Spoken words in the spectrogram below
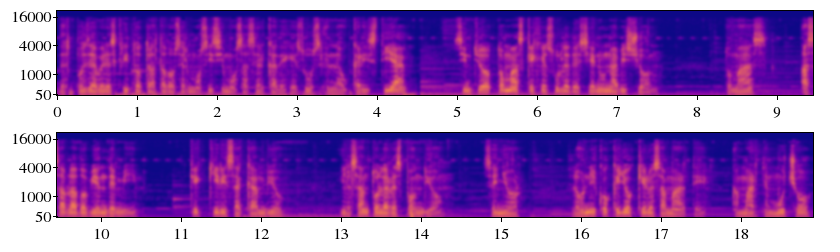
Después de haber escrito tratados hermosísimos acerca de Jesús en la Eucaristía, sintió Tomás que Jesús le decía en una visión, Tomás, has hablado bien de mí, ¿qué quieres a cambio? Y el santo le respondió, Señor, lo único que yo quiero es amarte, amarte mucho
